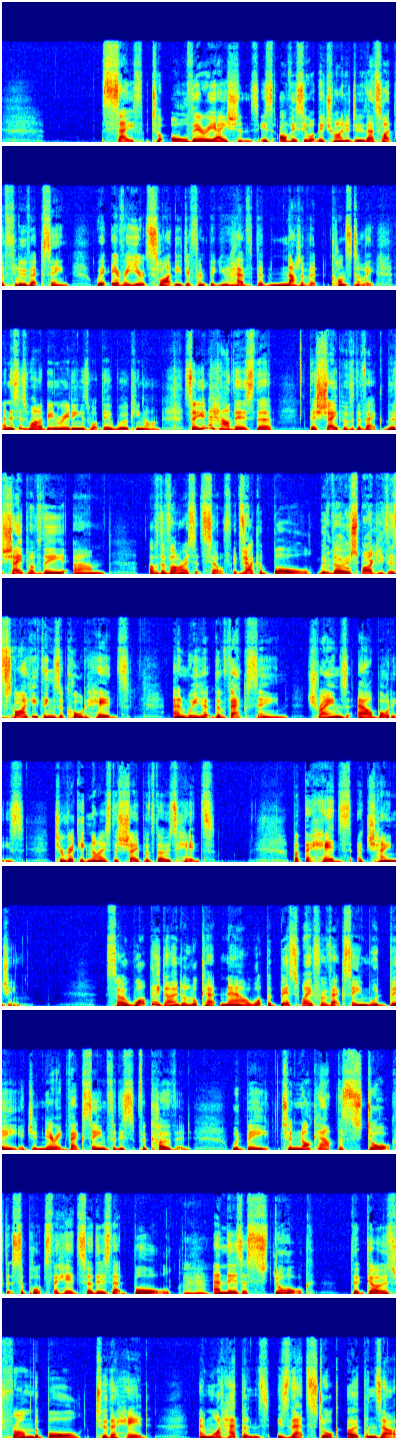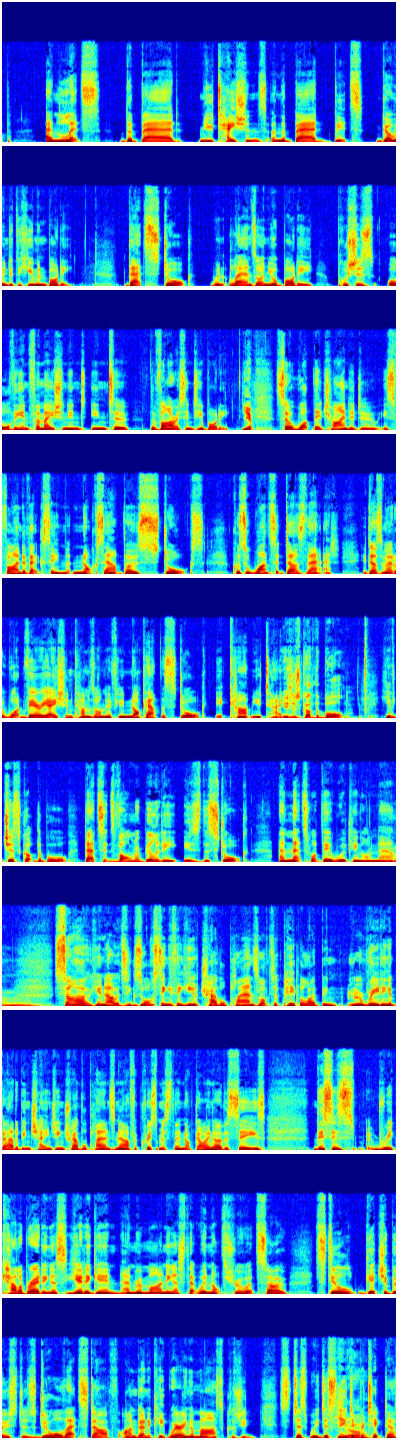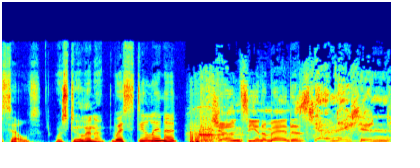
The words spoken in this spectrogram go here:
safe to all variations is obviously what they're trying to do. That's like the flu vaccine, where every year it's slightly different, but you have the nut of it constantly. And this is what I've been reading is what they're working on. So you know how there's the the shape of the vac, the shape of the um, of the virus itself. It's Yep. like a ball with, With those spiky The things it. spiky things are called heads, and we ha- the vaccine trains our bodies to recognize the shape of those heads, but the heads are changing. So, what they're going to look at now, what the best way for a vaccine would be, a generic vaccine for this for COVID, would be to knock out the stalk that supports the head. So there's that ball, mm-hmm. and there's a stalk that goes from the ball to the head. And what happens is that stalk opens up and lets the bad mutations and the bad bits go into the human body. That stalk, when it lands on your body, pushes all the information in, into the virus into your body. Yep. So what they're trying to do is find a vaccine that knocks out those stalks. Because once it does that, it doesn't matter what variation comes on. If you knock out the stalk, it can't mutate. You just got the ball. You've just got the ball. That's its vulnerability is the stalk. And that's what they're working on now. Mm. So, you know, it's exhausting. You're thinking of travel plans. Lots of people I've been reading about have been changing travel plans now for Christmas. They're not going overseas. This is recalibrating us yet again and reminding us that we're not through it. So, still get your boosters, do all that stuff. I'm going to keep wearing a mask because you just we just need to protect ourselves. We're still in it. We're still in it. Jonesy and Amanda's Jam Nation.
